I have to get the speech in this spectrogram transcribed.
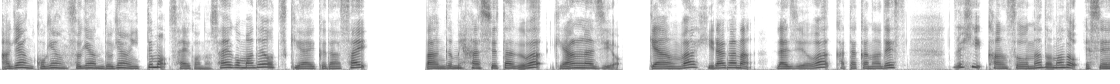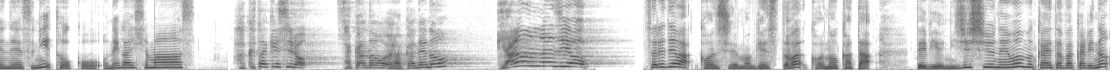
あギャン、コギャン、ソギャン、ドギャン言っても、最後の最後までお付き合いください。番組ハッシュタグは、ギャンラジオ。ギャンはひらがな、ラジオはカタカナです。ぜひ感想などなど SNS に投稿をお願いします。白竹城、坂上茜のギャンラジオそれでは今週もゲストはこの方。デビュー20周年を迎えたばかりの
